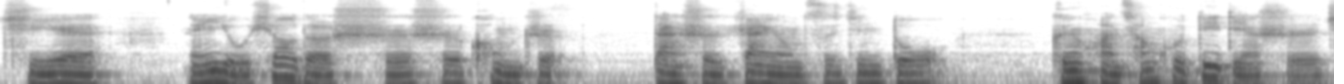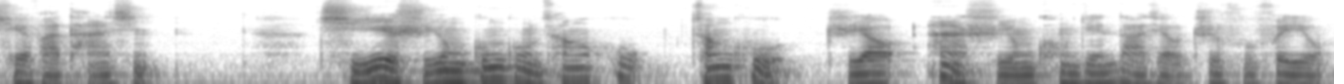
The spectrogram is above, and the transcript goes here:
企业能有效地实施控制，但是占用资金多，更换仓库地点时缺乏弹性。企业使用公共仓库，仓库只要按使用空间大小支付费用。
